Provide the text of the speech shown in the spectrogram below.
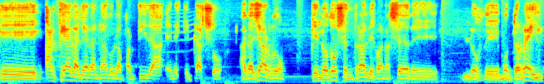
Que Arteaga le ha ganado la partida, en este caso a Gallardo que los dos centrales van a ser eh, los de Monterrey,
